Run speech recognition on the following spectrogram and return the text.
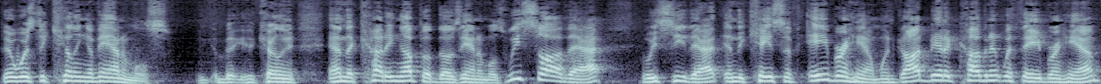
there was the killing of animals and the cutting up of those animals. We saw that. We see that in the case of Abraham. When God made a covenant with Abraham,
